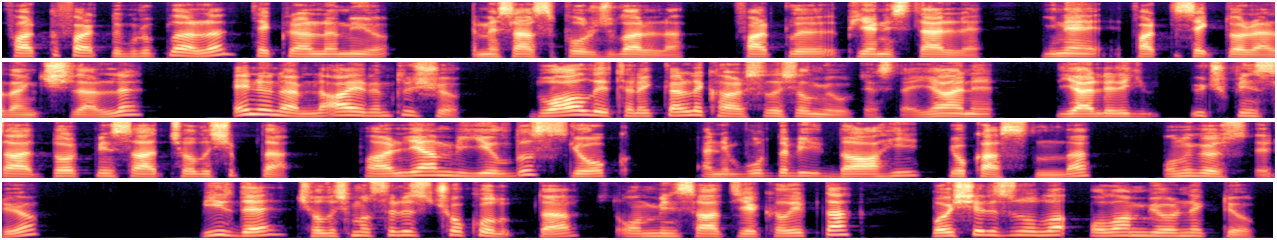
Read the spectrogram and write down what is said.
farklı farklı gruplarla tekrarlanıyor. Mesela sporcularla, farklı piyanistlerle, yine farklı sektörlerden kişilerle. En önemli ayrıntı şu. Doğal yeteneklerle karşılaşılmıyor bu testte. Yani diğerleri gibi 3000 saat, 4000 saat çalışıp da parlayan bir yıldız yok. Yani burada bir dahi yok aslında. Onu gösteriyor. Bir de çalışma süresi çok olup da 10.000 saat yakalayıp da başarısız olan bir örnek de yok.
